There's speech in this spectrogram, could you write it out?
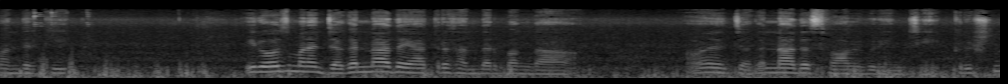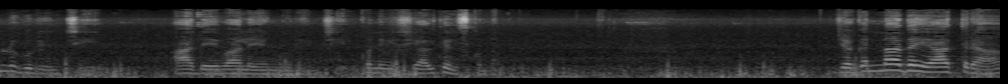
అందరికీ. ఈరోజు మన జగన్నాథ యాత్ర సందర్భంగా జగన్నాథ స్వామి గురించి కృష్ణుడి గురించి ఆ దేవాలయం గురించి కొన్ని విషయాలు తెలుసుకుందాం. జగన్నాథ యాత్ర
